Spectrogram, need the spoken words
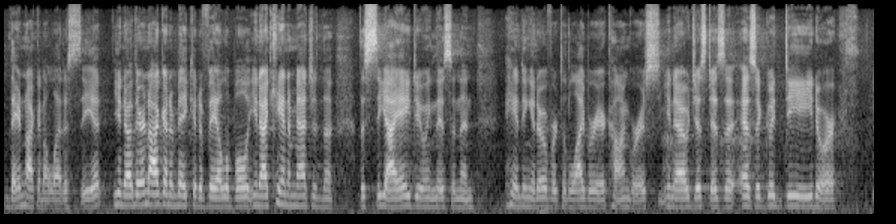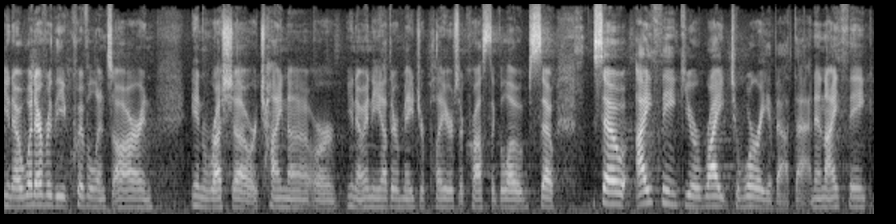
They're not going to let us see it. You know, they're not going to make it available. You know, I can't imagine the, the CIA doing this and then handing it over to the Library of Congress, you know, just as a, as a good deed or, you know, whatever the equivalents are in, in Russia or China or, you know, any other major players across the globe. So, so I think you're right to worry about that. And I think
